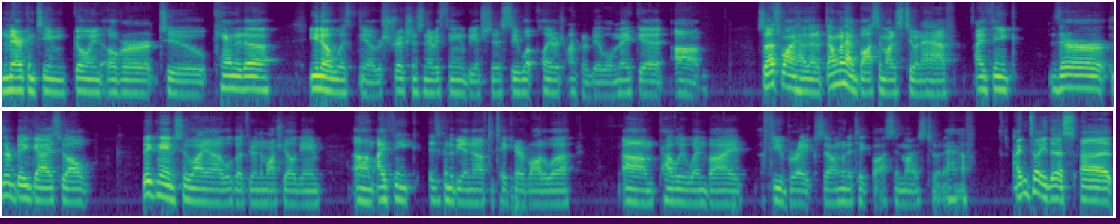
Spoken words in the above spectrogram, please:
an American team going over to Canada you know, with you know restrictions and everything, it'll be interesting to see what players aren't going to be able to make it. Um, so that's why I have that. I'm going to have Boston minus two and a half. I think they're they're big guys who I'll big names who I uh, will go through in the Montreal game. Um, I think it's going to be enough to take care of Ottawa. Um, probably win by a few breaks. So I'm going to take Boston minus two and a half. I can tell you this: uh,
